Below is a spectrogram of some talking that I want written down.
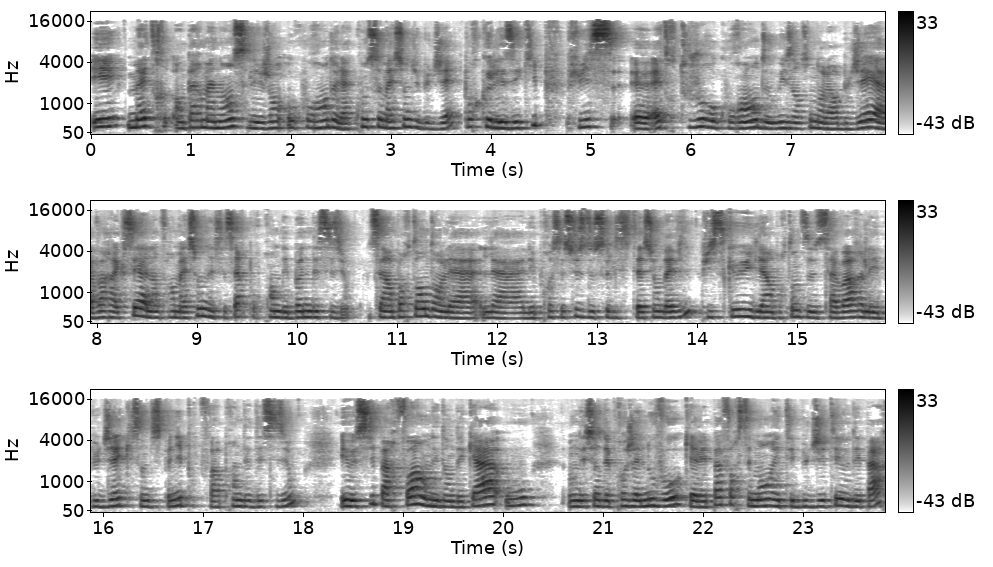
et mettre en permanence les gens au courant de la consommation du budget pour que les équipes puissent euh, être toujours au courant de où ils en sont dans leur budget et avoir accès à l'information nécessaire pour prendre des bonnes décisions. C'est important dans les processus de sollicitation d'avis puisqu'il est important de savoir les budgets qui sont disponibles pour pouvoir prendre des décisions et aussi parfois on est dans des cas où on est sur des projets nouveaux qui n'avaient pas forcément été budgétés au départ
